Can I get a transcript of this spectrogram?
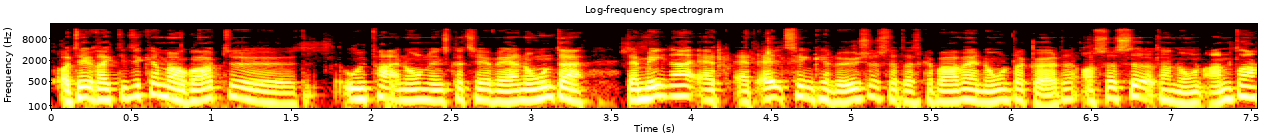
Og det er rigtigt, det kan man jo godt øh, udpege nogle mennesker til at være. Nogen, der, der mener, at, at alting kan løses, og der skal bare være nogen, der gør det. Og så sidder der nogle andre,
